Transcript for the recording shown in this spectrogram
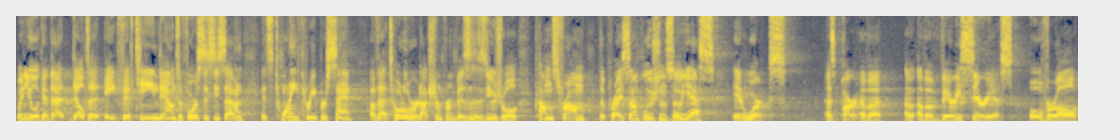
When you look at that delta 815 down to 467, it's 23% of that total reduction from business as usual comes from the price on pollution. So yes, it works as part of a, of a very serious overall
